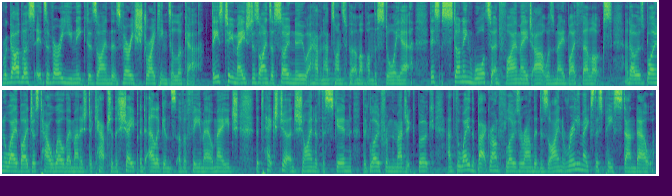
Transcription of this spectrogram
Regardless, it's a very unique design that's very striking to look at. These two mage designs are so new, I haven't had time to put them up on the store yet. This stunning water and fire mage art was made by Felox, and I was blown away by just how well they managed to capture the shape and elegance of a female mage. The texture and shine of the skin, the glow from the magic book, and the way the background flows around the design really makes this piece stand out.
